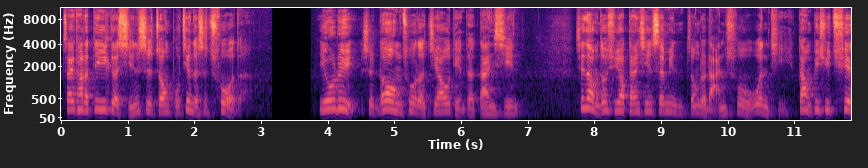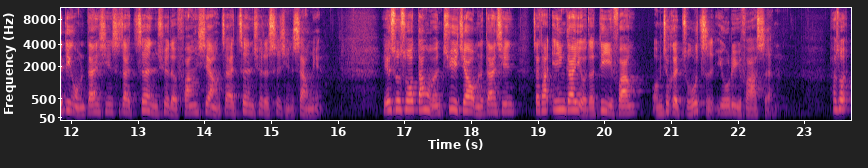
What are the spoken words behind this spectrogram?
在它的第一个形式中，不见得是错的。忧虑是弄错了焦点的担心。现在我们都需要担心生命中的难处、问题，但我们必须确定我们担心是在正确的方向，在正确的事情上面。耶稣说：“当我们聚焦我们的担心在他应该有的地方，我们就可以阻止忧虑发生。”他说：“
